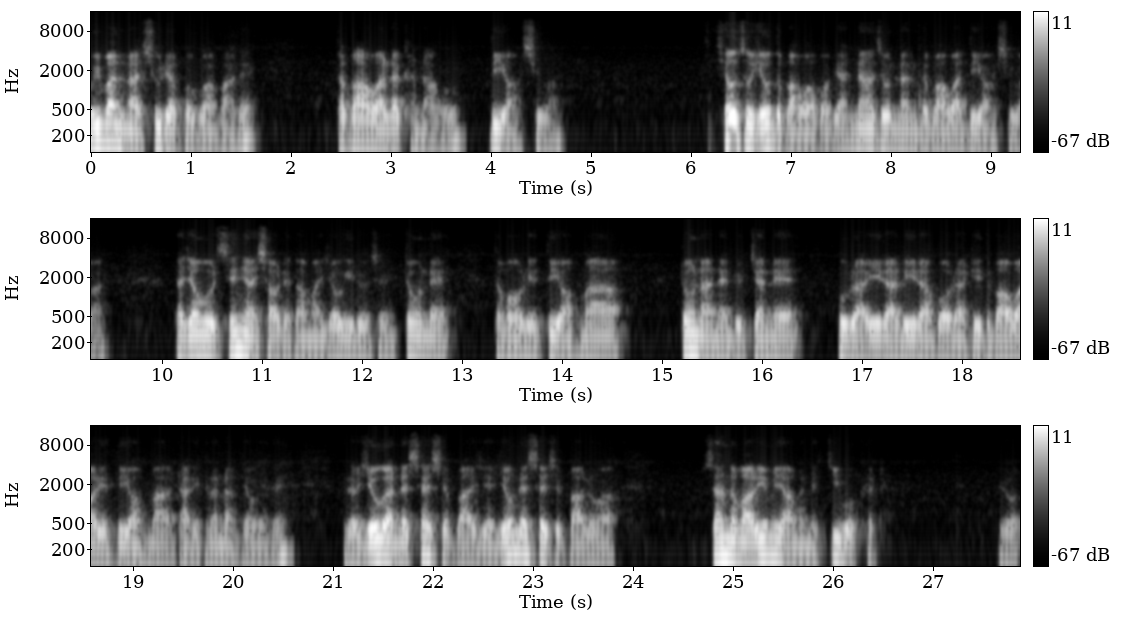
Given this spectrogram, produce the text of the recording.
ဝိပဿနာရှုတဲ့ပုဂ္ဂိုလ်ကပါလေတဘာဝလက္ခဏာကိုသိအောင်ရှုရရုပ်ဆိုရုပ်တဘာဝပေါ့ဗျာနာမ်ဆိုနာမ်တဘာဝသိအောင်ရှုရဒါကြောင့်မို့ဈဉ္ညာလျှောက်တဲ့အခါမှာယောဂီတို့ဆိုရင်တွန်းတဲ့သဘောလေးသိအောင်မှ တွန်းတာနဲ့တူကျန်တဲ့ပူရာအေးတာလေးတာပေါ်တာဒီတဘာဝတွေသိအောင်မှဒါတွေခဏခဏပြောခဲ့တယ်အဲတော့ယောဂ28ပါးရဲ့ယုံ28ပါးလုံးကဇန်သမารီမရဘဲနဲ့ကြည့်ဖို့ခက်တယ်ပြီးတော့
